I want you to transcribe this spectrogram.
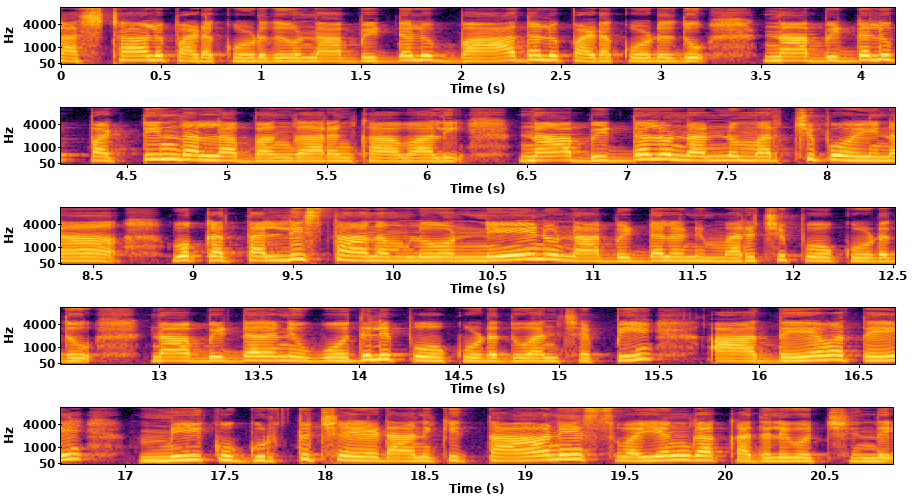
కష్టాలు పడకూడదు నా బిడ్డలు బాధలు పడకూడదు నా బిడ్డలు పట్టిందల్లా బంగారం కావాలి నా బిడ్డలు నన్ను మర్చిపోయిన ఒక తల్లి స్థానంలో నేను నా బిడ్డలని మరచిపోకూడదు నా బిడ్డలని వదిలిపోకూడదు అని చెప్పి ఆ దేవతే మీకు గుర్తు చేయడానికి తానే స్వయంగా కదిలి వచ్చింది.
